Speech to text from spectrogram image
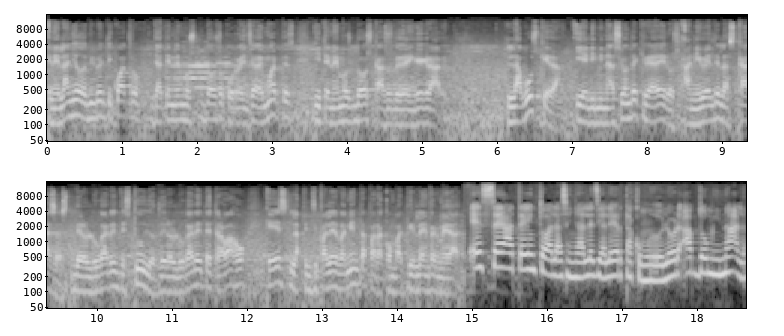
En el año 2024 ya tenemos dos ocurrencias de muertes y tenemos dos casos de dengue grave. La búsqueda y eliminación de criaderos a nivel de las casas, de los lugares de estudio, de los lugares de trabajo es la principal herramienta para combatir la enfermedad. Esté atento a las señales de alerta como dolor abdominal,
